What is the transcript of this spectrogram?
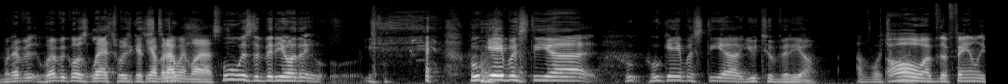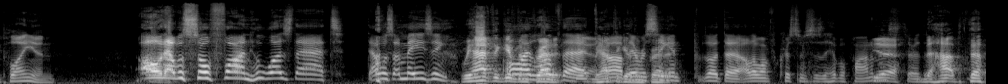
whenever whoever goes last always gets. Yeah, but. I went last. Who was the video that? who gave us the? Uh, who who gave us the uh, YouTube video? Of which one? Oh, of the family playing. Oh, that was so fun. Who was that? That was amazing. We have to give oh, them I credit. love that. We have Uh, to give they were credit. singing what the all I want for Christmas is a hippopotamus. Yeah. Or the hop the,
